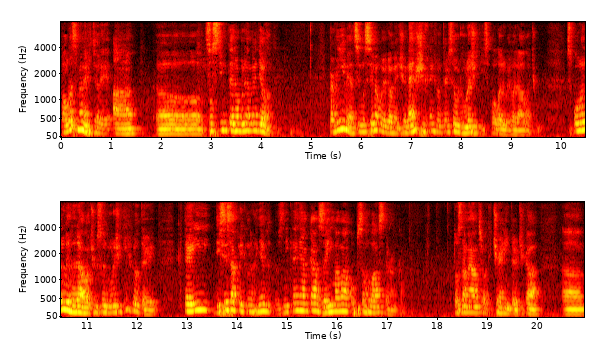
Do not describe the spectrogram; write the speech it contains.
tohle jsme nechtěli a co s tím teda budeme dělat? První věc si musíme uvědomit, že ne všechny filtry jsou důležitý z pohledu vyhledávačů. Z pohledu vyhledávačů jsou důležitý filtry, který, když si zakliknu, vznikne nějaká zajímavá obsahová stránka. To znamená třeba ty černý trička, uh,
